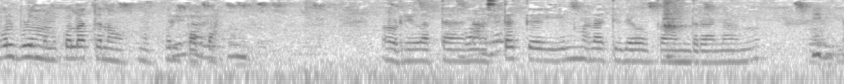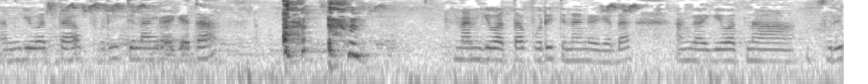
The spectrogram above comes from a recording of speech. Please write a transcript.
ಬೋಲ್ ಬಿಡು ಮನ್ಕೊಲತ್ತ ನಾವು ಮನ್ಕೊಲ್ ಪಾಪ. ನೋಡ್ರಿ ಇವತ್ತ ನಾಷ್ಟಕ್ಕೆ ಏನು ಮಾಡತ್ತಿದ್ದೇವಪ್ಪ ಅಂದ್ರೆ ನಾನು ನನ್ಗಿವತ್ತ ಪುರಿ ತಿನ್ನಂಗಾಗ್ಯದ ನನ್ಗಿವತ್ತ ಪುರಿ ತಿನ್ನಂಗಾಗ್ಯದ ಹಂಗಾಗಿ ಇವತ್ತು ನಾ ಪುರಿ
